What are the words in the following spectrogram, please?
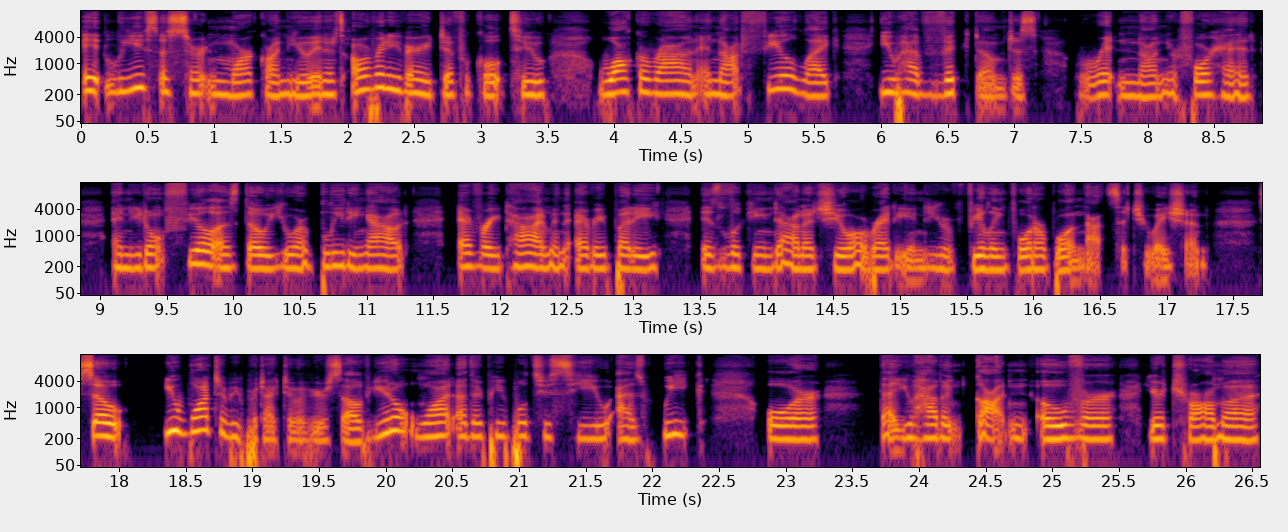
it leaves a certain mark on you. And it's already very difficult to walk around and not feel like you have victim just written on your forehead and you don't feel as though you are bleeding out every time and everybody is looking down at you already and you're feeling vulnerable in that situation. So, you want to be protective of yourself. You don't want other people to see you as weak or that you haven't gotten over your trauma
